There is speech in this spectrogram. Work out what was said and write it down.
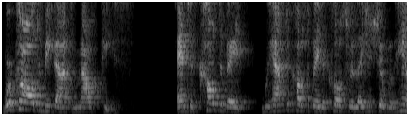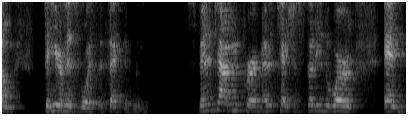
we're called to be God's mouthpiece and to cultivate, we have to cultivate a close relationship with Him to hear His voice effectively. Spending time in prayer, meditation, studying the Word, and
